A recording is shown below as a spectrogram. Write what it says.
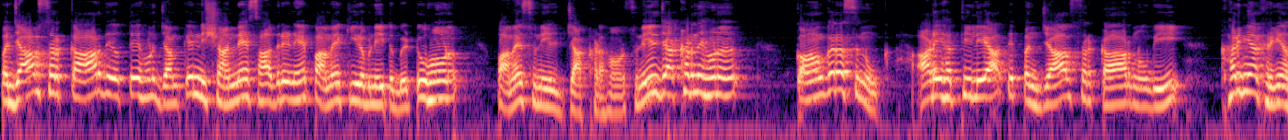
ਪੰਜਾਬ ਸਰਕਾਰ ਦੇ ਉੱਤੇ ਹੁਣ ਜੰਮ ਕੇ ਨਿਸ਼ਾਨੇ ਸਾਧ ਰਹੇ ਨੇ, ਭਾਵੇਂ ਕੀ ਰਵਨੀਤ ਬਿੱਟੂ ਹੋਣ, ਭਾਵੇਂ ਸੁਨੀਲ ਜਾਖੜ ਹੋਣ। ਸੁਨੀਲ ਜਾਖੜ ਨੇ ਹੁਣ ਕਾਂਗਰਸ ਨੂੰ ਆੜੇ ਹੱਥੀ ਲਿਆ ਤੇ ਪੰਜਾਬ ਸਰਕਾਰ ਨੂੰ ਵੀ ਖਰੀਆਂ ਖਰੀਆਂ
